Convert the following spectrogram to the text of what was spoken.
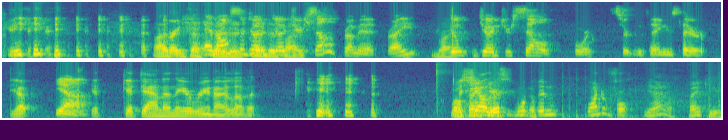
I think that's and also don't judge advice. yourself from it, right? right? Don't judge yourself for certain things there. Yep. Yeah. Get, get down in the arena. I love it. well, Michele, this has been wonderful. Yeah, thank you.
